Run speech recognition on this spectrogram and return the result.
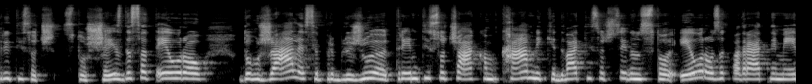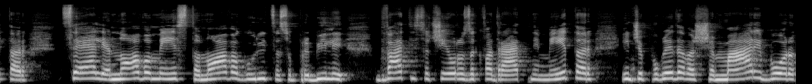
3160 evrov, domžale se približujejo 3000, kamnik je 2700 evrov za kvadratni meter, celje, novo mesto, Nova Gorica so prebili 2000 evrov za kvadratni meter. In če pogledamo še Maribor,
